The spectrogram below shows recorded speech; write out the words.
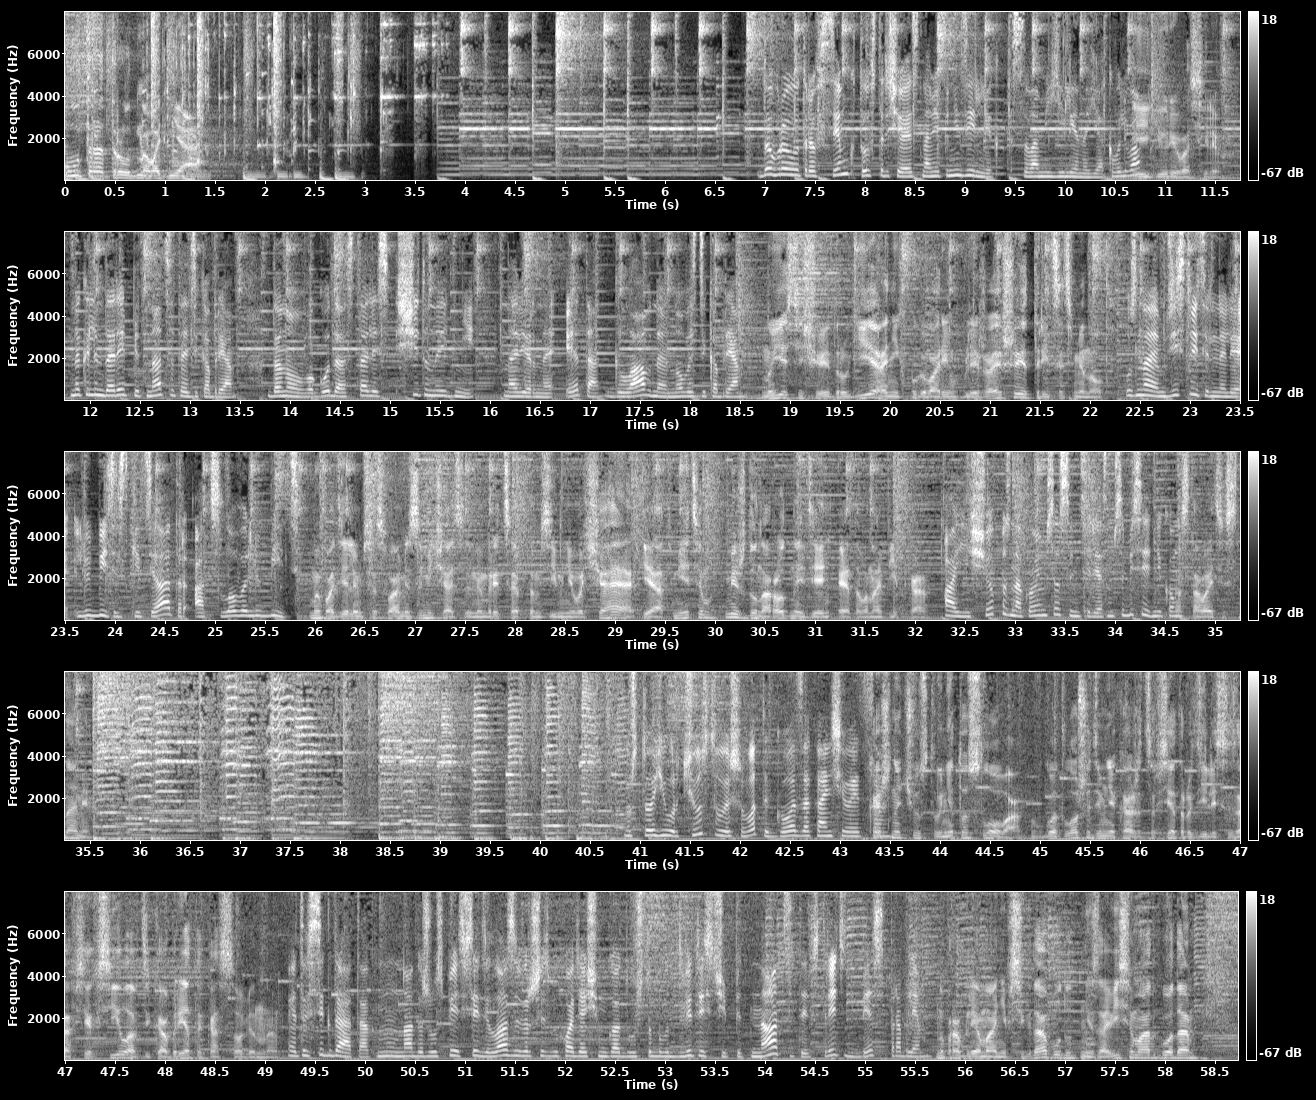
Утро трудного дня. Доброе утро всем, кто встречает с нами понедельник. С вами Елена Яковлева. И Юрий Васильев. На календаре 15 декабря. До Нового года остались считанные дни. Наверное, это главная новость декабря. Но есть еще и другие, о них поговорим в ближайшие 30 минут. Узнаем, действительно ли любительский театр от слова «любить». Мы поделимся с вами замечательным рецептом зимнего чая и отметим Международный день этого напитка. А еще познакомимся с интересным собеседником. Оставайтесь с нами. Ну что, Юр, чувствуешь, вот и год заканчивается. Конечно, чувствую, не то слово. В год лошади, мне кажется, все трудились изо всех сил, а в декабре так особенно. Это всегда так. Ну, надо же успеть все дела завершить в выходящем году, чтобы вот 2015 встретить без проблем. Но проблемы они всегда будут, независимо от года.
